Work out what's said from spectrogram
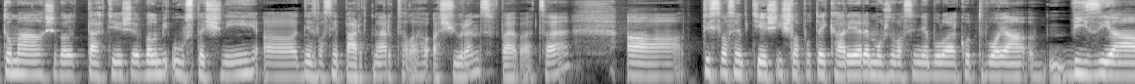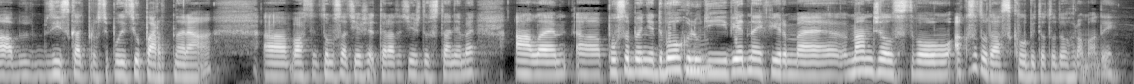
Tomáš veľ, taktiež veľmi úspešný, dnes vlastne partner celého Assurance v PVC. A ty si vlastne tiež išla po tej kariére, možno vlastne nebolo ako tvoja vízia získať proste pozíciu partnera. A vlastne tomu sa tiež, teda tiež dostaneme. Ale pôsobenie dvoch mm. ľudí v jednej firme, manželstvo, ako sa to dá sklbiť toto dohromady?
